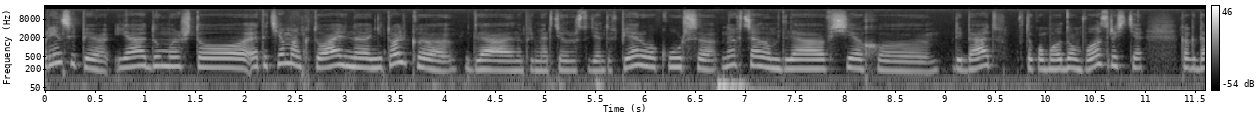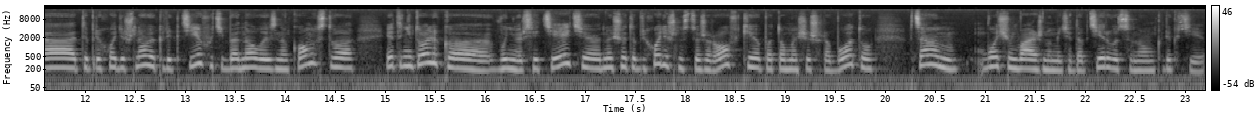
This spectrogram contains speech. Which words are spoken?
Принципе, я думаю, что эта тема актуальна не только для, например, тех же студентов первого курса, но и в целом для всех э, ребят в таком молодом возрасте, когда ты приходишь в новый коллектив, у тебя новые знакомства. Это не только в университете, но еще ты приходишь на стажировки, потом ищешь работу. В целом, очень важно уметь адаптироваться в новом коллективе.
